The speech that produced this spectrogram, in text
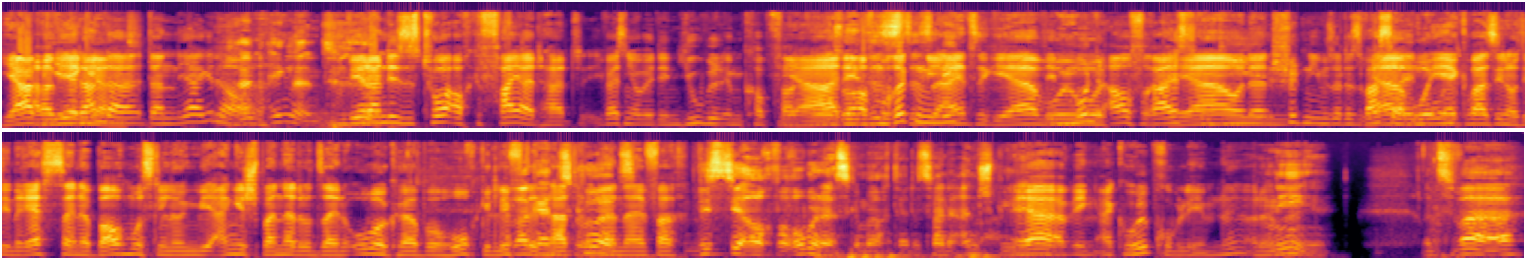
Ja, Aber wie wie er dann England. da, dann, ja genau. Halt England. Wie er dann dieses Tor auch gefeiert hat. Ich weiß nicht, ob er den Jubel im Kopf hat, Ja, wo er so auf dem Rücken liegt, Einzige, ja, wo, den Mund aufreißt ja, und und dann- schütten ihm so das Wasser ja, in wo er quasi noch den Rest seiner Bauchmuskeln irgendwie angespannt hat und seinen Oberkörper hochgeliftet hat und kurz, dann einfach. wisst ihr auch, warum er das gemacht hat? Das war eine Anspielung. Ja, wegen Alkoholproblemen, ne? Oder Nee. Und zwar,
